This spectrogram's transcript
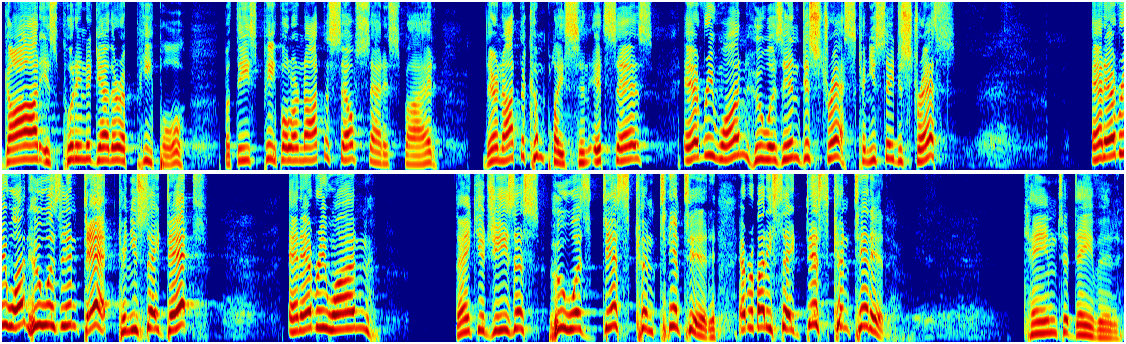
God is putting together a people, but these people are not the self satisfied, they're not the complacent. It says, everyone who was in distress. Can you say distress? And everyone who was in debt. Can you say debt? And everyone Thank you, Jesus, who was discontented. Everybody say, discontented. Came to David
